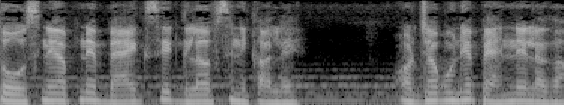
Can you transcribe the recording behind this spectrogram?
तो उसने अपने बैग से ग्लव्स निकाले। और जब उन्हें पहनने लगा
